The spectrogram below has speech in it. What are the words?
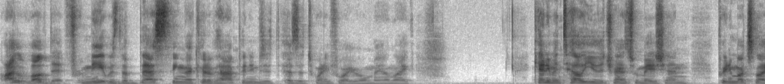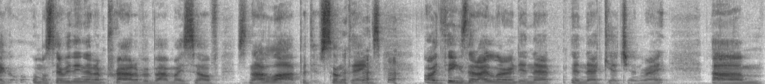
I loved it. For me, it was the best thing that could have happened as a- as a 24 year old man. Like, can't even tell you the transformation. Pretty much like almost everything that I'm proud of about myself. It's not a lot, but there's some things are things that I learned in that in that kitchen. Right. Um,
